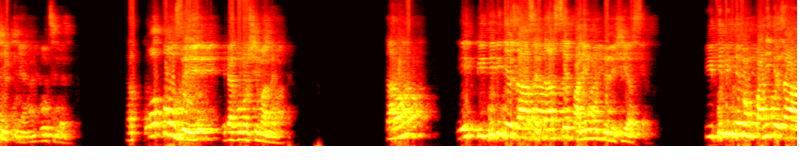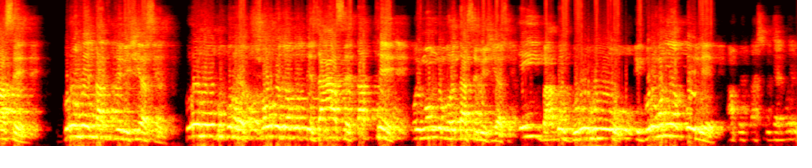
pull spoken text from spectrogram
ঠিক নেই আমি বলছিলাম কত যে এটা কোনো সীমা নেই। কারণ এই পৃথিবীতে যা আছে, তার চেয়ে পানির মধ্যে বেশি আছে। পৃথিবীতে এবং পানিতে যা আছে, গ্রহে তার চেয়ে বেশি আছে। গ্রহ, উপগ্রহ, সৌরজগতে যা আছে, তার থেকে ওই মঙ্গল তার চেয়ে বেশি আছে। এইভাবে গ্রহ, এই গ্রহ নিয়োগ করলে করে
